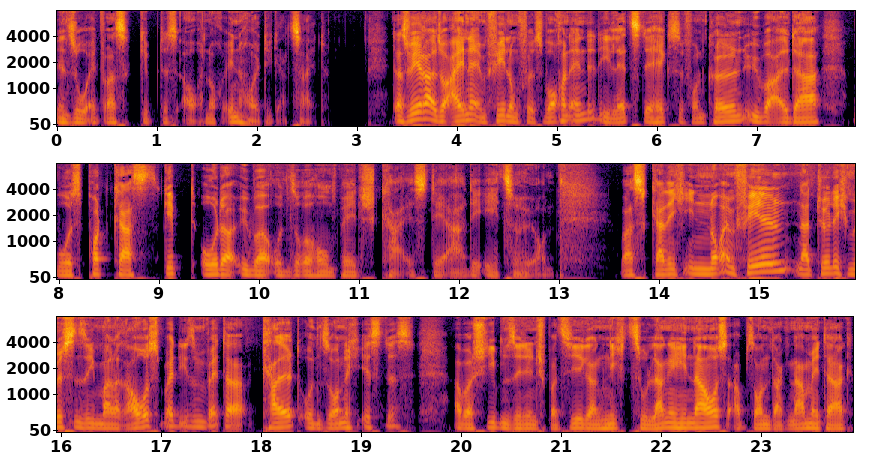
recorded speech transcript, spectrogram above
Denn so etwas gibt es auch noch in heutiger Zeit. Das wäre also eine Empfehlung fürs Wochenende, die letzte Hexe von Köln, überall da, wo es Podcasts gibt oder über unsere Homepage ksda.de zu hören. Was kann ich Ihnen noch empfehlen? Natürlich müssen Sie mal raus bei diesem Wetter. Kalt und sonnig ist es, aber schieben Sie den Spaziergang nicht zu lange hinaus. Ab Sonntagnachmittag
